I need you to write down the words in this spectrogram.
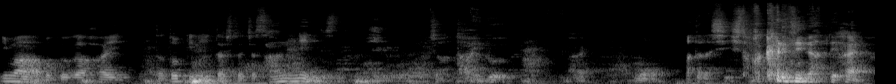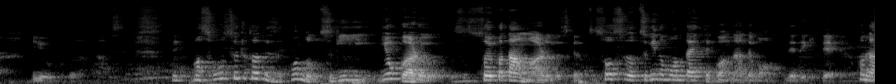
今僕が入った時にいた人たちは3人ですね。じゃあだいぶ、はい、もう新しい人ばっかりになっている、はい、ということだったんです。で、まあそうするとですね、今度次、よくある、そういうパターンもあるんですけど、そうすると次の問題ってこう何でも出てきて、今度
